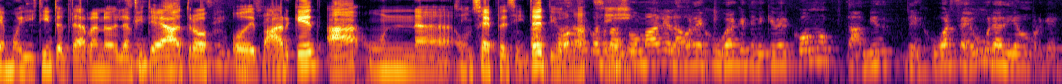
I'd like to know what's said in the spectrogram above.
es muy distinto el terreno del Sí, anfiteatro sí, o de sí. parquet a una- un césped sintético, Otra ¿no? cosa sumarle a la hora de jugar que tiene que ver cómo también de jugar segura, digamos, porque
